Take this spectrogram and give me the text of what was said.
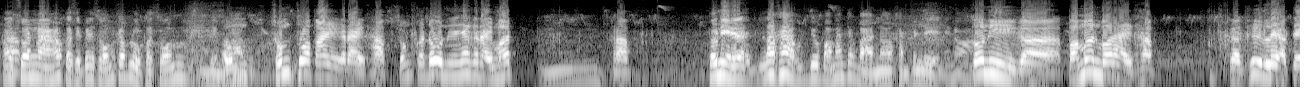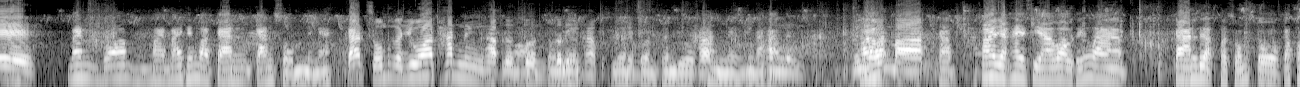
เอาส่วนมากเขาก็สิไปสมกับลูกผสมนี่สบ่มครับสมทั่วไปก็ได้ครับ สมกระโดนนี่ยังก็ได้หมดอืมครับ ตัวนี้ราคาอยู่ประมาณจักบาทเนาะขันเป็นเลนนี่เนาะตัวนี้ก็ประเมินบ่ได้ครับ ก็คือแล้วแต่แม่นบ่หมายหมายถึงว่าการการสมนี่ไหมการสมก็อยู่ว่าท่านหนึ่งครับ เริ่มต้นอ๋อตัวนี้ครับ เริ่มต้นเพิ่นอยู่ครับพันหนึ่งนะครับ พัหนึ่งห นึ่งเอาพันบาทครับถ้าอยากให้เสียเว่าถึงว่าการเลือกผสมโตกับผ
